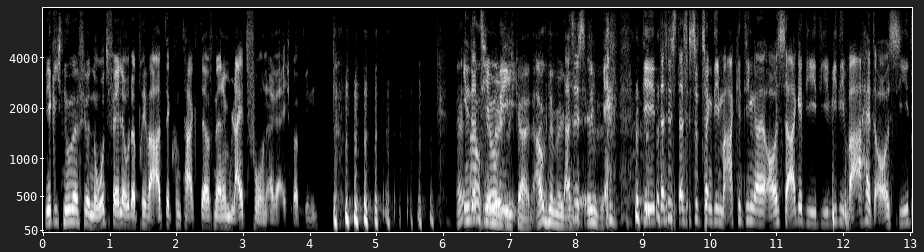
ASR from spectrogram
wirklich nur mehr für Notfälle oder private Kontakte auf meinem Lightphone erreichbar bin. In der auch Theorie. Eine Möglichkeit, auch eine Möglichkeit. Das ist, die, das ist, das ist sozusagen die Marketing-Aussage, die, die, wie die Wahrheit aussieht.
